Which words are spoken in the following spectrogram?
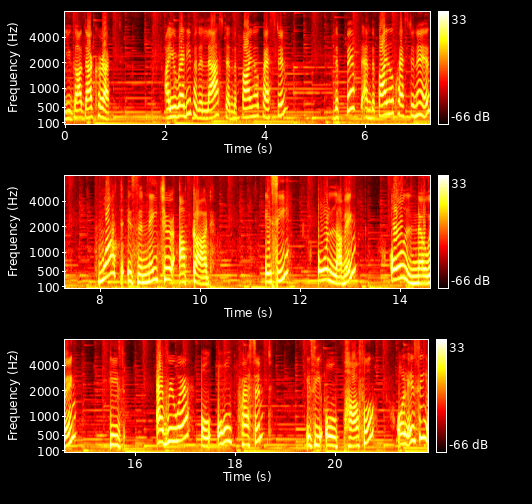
you got that correct. Are you ready for the last and the final question? The fifth and the final question is What is the nature of God? Is He all loving, all knowing? He's everywhere or all present? Is He all powerful or is He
